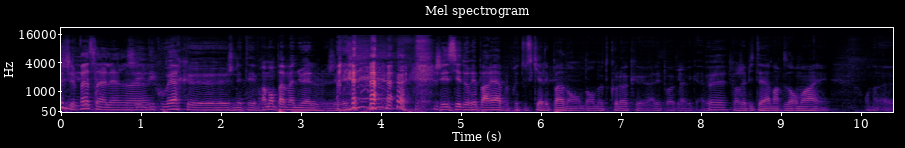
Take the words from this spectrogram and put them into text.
Je sais pas, ça a l'air. J'ai euh, découvert que je n'étais vraiment pas manuel. J'ai j'ai essayé de réparer à peu près tout ce qui allait pas dans, dans notre coloc euh, à l'époque, là, avec, avec- Ouais. quand j'habitais à Marx-Dormois, et on a, euh,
